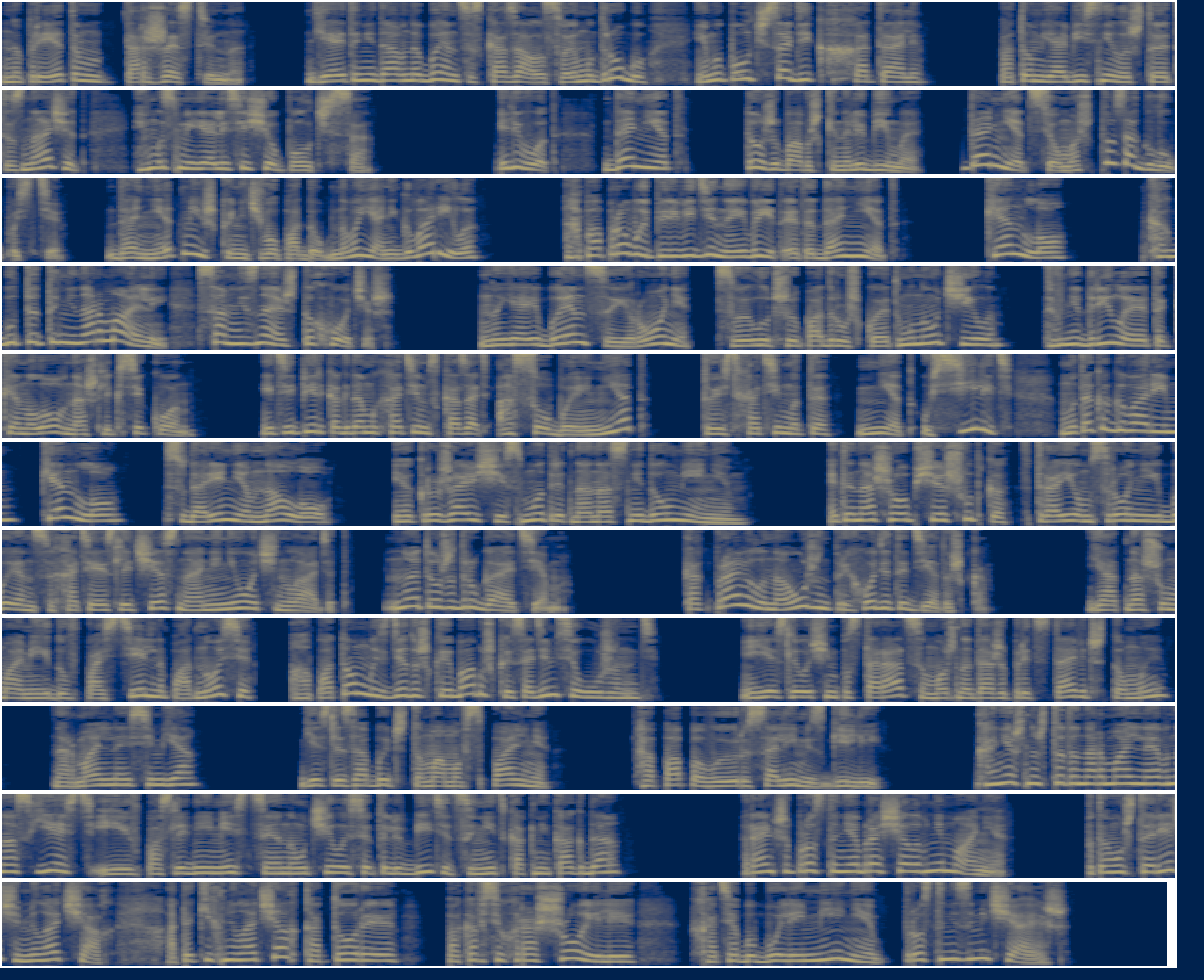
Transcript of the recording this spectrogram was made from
Но при этом торжественно. Я это недавно Бенце сказала своему другу, и мы полчаса дико хохотали. Потом я объяснила, что это значит, и мы смеялись еще полчаса. Или вот «да нет», тоже бабушкина любимая. «Да нет, Сёма, что за глупости?» «Да нет, Мишка, ничего подобного я не говорила». А попробуй переведи на иврит это «да нет». «Кенло». Как будто ты ненормальный, сам не знаешь, что хочешь. Но я и Бенса, и Рони, свою лучшую подружку, этому научила. Внедрила это Кенло в наш лексикон. И теперь, когда мы хотим сказать «особое нет», то есть хотим это «нет» усилить, мы так и говорим «кен-ло» с ударением на «ло», и окружающие смотрят на нас с недоумением. Это наша общая шутка втроем с Ронни и Бенса, хотя, если честно, они не очень ладят. Но это уже другая тема. Как правило, на ужин приходит и дедушка. Я отношу маме еду в постель на подносе, а потом мы с дедушкой и бабушкой садимся ужинать. И если очень постараться, можно даже представить, что мы — нормальная семья. Если забыть, что мама в спальне, а папа в Иерусалиме с Гили. Конечно, что-то нормальное в нас есть, и в последние месяцы я научилась это любить и ценить как никогда. Раньше просто не обращала внимания, потому что речь о мелочах, о таких мелочах, которые, пока все хорошо или хотя бы более-менее, просто не замечаешь.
